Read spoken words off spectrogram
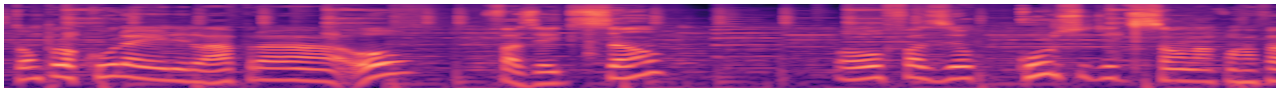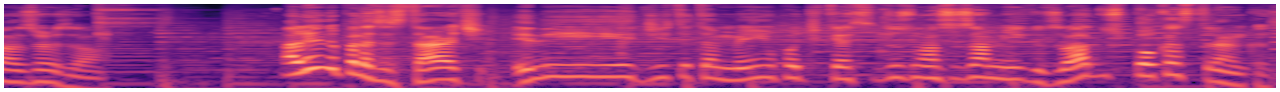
Então procura ele lá para ou fazer edição ou fazer o curso de edição lá com o Rafael Zorzal. Além do Press Start, ele edita também o podcast dos nossos amigos lá dos Poucas Trancas.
